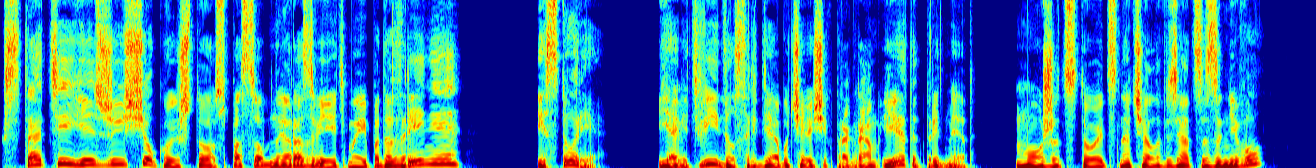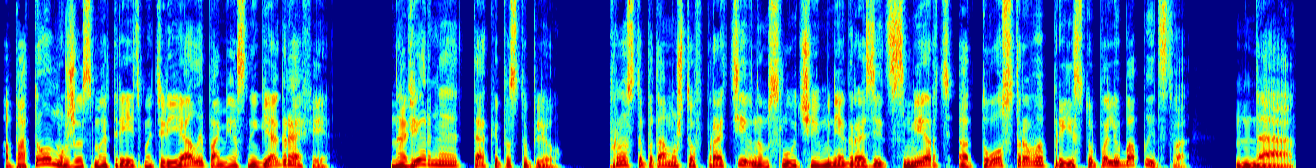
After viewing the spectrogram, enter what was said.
Кстати, есть же еще кое-что, способное развеять мои подозрения. История. Я ведь видел среди обучающих программ и этот предмет. Может, стоит сначала взяться за него, а потом уже смотреть материалы по местной географии? Наверное, так и поступлю просто потому, что в противном случае мне грозит смерть от острого приступа любопытства. Да.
